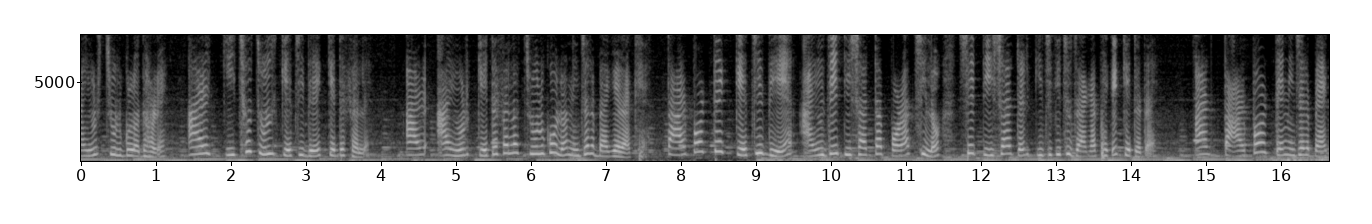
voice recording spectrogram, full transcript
আয়ুর চুলগুলো ধরে আর কিছু চুল কেচি দিয়ে কেটে ফেলে। আর আয়ুর কেটে ফেলা চুলগুলো নিজের ব্যাগে রাখে। তারপর তে কেচি দিয়ে আয়ু যে টি শার্টটা পরা ছিল সেই টি শার্টের কিছু কিছু জায়গা থেকে কেটে দেয়। আর তারপর তে নিজের ব্যাগ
